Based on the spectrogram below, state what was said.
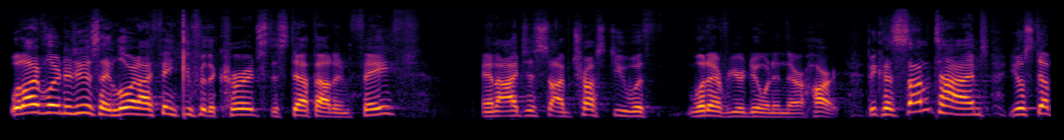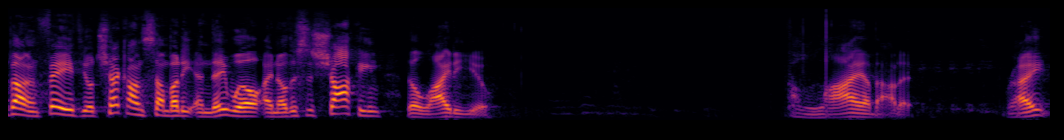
what I've learned to do is say, Lord, I thank you for the courage to step out in faith. And I just, I trust you with whatever you're doing in their heart. Because sometimes you'll step out in faith, you'll check on somebody, and they will, I know this is shocking, they'll lie to you. They'll lie about it, right?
